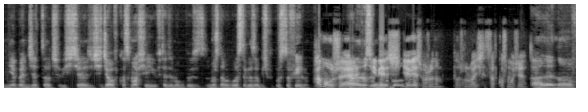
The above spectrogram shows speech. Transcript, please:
nie będzie to oczywiście się działo w kosmosie i wtedy mógłby, można by było z tego zrobić po prostu film. A może, rozumiem, nie wiesz, bo- nie wiesz, może będą prowadzić śledztwa w kosmosie. Ale no,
